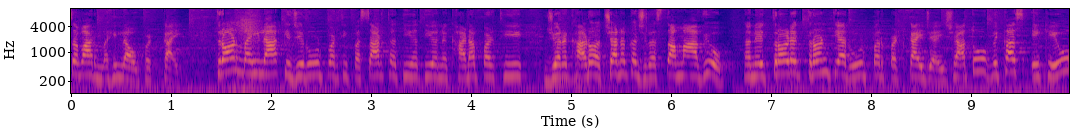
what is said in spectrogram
સવાર મહિલાઓ પટકાઈ ત્રણ મહિલા કે જે રોડ પરથી પસાર થતી હતી અને ખાડા પરથી જ્યારે ખાડો અચાનક જ રસ્તામાં આવ્યો અને ત્રણે ત્રણ ત્યાં રોડ પર પટકાઈ જાય છે. આ તો વિકાસ એક એવો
